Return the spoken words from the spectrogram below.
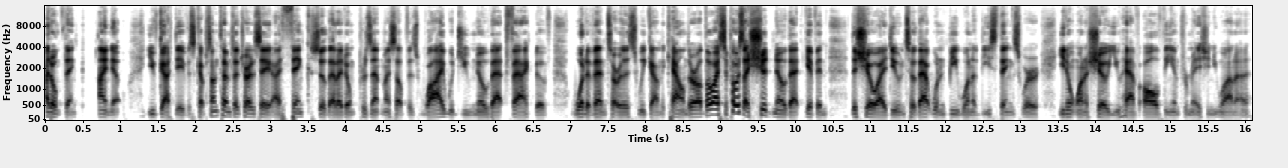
I don't think. I know you've got Davis Cup. Sometimes I try to say I think so that I don't present myself as why would you know that fact of what events are this week on the calendar. Although I suppose I should know that given the show I do, and so that wouldn't be one of these things where you don't want to show you have all the information you want to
